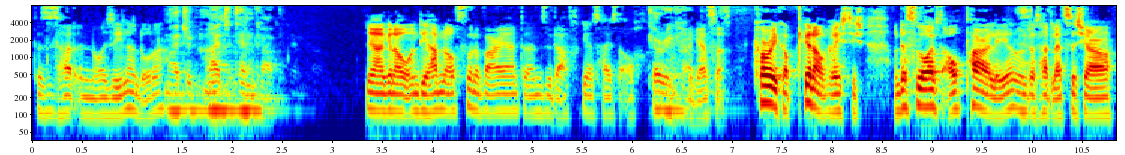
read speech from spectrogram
das ist halt in Neuseeland, oder? Mitre, Mitre 10 Cup. Ja, genau. Und die haben auch so eine Variante in Südafrika, das heißt auch Curry Cup. Vergesse. Curry Cup, genau, richtig. Und das läuft auch parallel und das hat letztes Jahr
